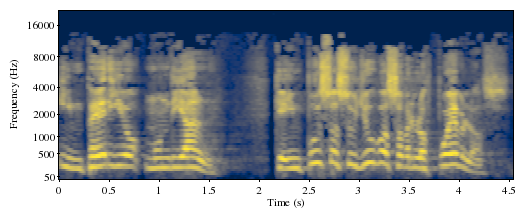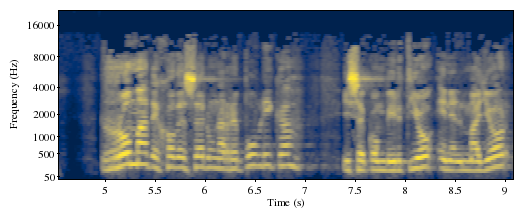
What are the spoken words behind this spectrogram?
imperio mundial que impuso su yugo sobre los pueblos. Roma dejó de ser una república y se convirtió en el mayor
